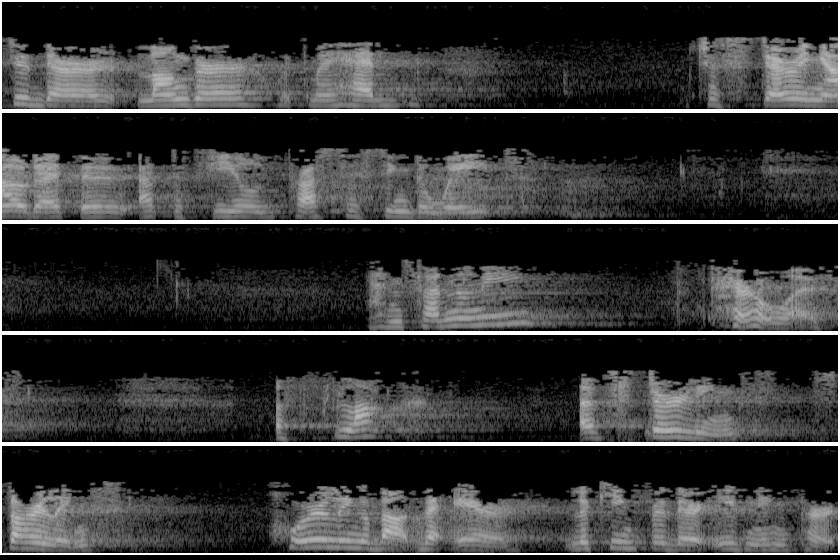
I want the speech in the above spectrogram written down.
stood there longer with my head just staring out at the, at the field, processing the weight. And suddenly, there was a flock of starlings, starlings whirling about the air, looking for their evening perch.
